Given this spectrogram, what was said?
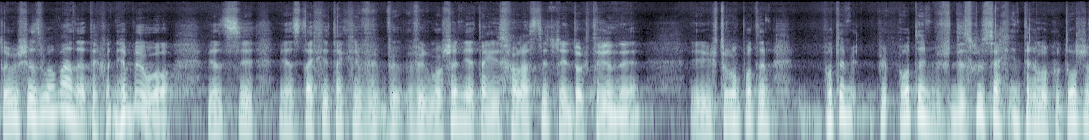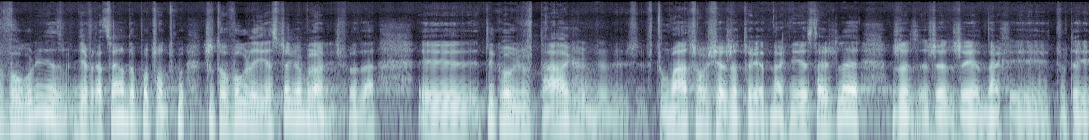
to już jest złamane, tego nie było. Więc, y, więc takie, takie wy, wy, wygłoszenie takiej scholastycznej doktryny, którą potem, potem, potem w dyskusjach interlokutorzy w ogóle nie, nie wracają do początku, czy to w ogóle jest czego bronić, prawda? Y, Tylko już tak, tłumaczą się, że to jednak nie jest tak źle, że, że, że jednak y, tutaj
